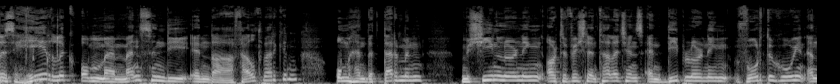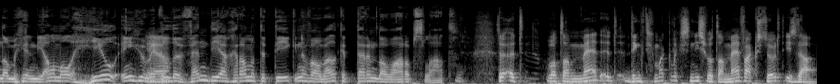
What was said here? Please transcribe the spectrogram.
is heerlijk om met mensen die in dat veld werken, om hen de termen machine learning, artificial intelligence en deep learning voor te gooien. En dan beginnen die allemaal heel ingewikkelde Venn-diagrammen te tekenen van welke term dat waarop slaat. Het, wat aan mij, het, denk het gemakkelijkste is, wat aan mij vaak stoort, is dat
